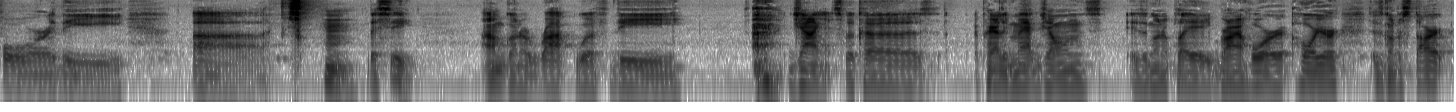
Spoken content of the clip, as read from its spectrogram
for the. Uh, hmm. Let's see. I'm gonna rock with the Giants because apparently Mac Jones is to play. Brian Hoyer is to start,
